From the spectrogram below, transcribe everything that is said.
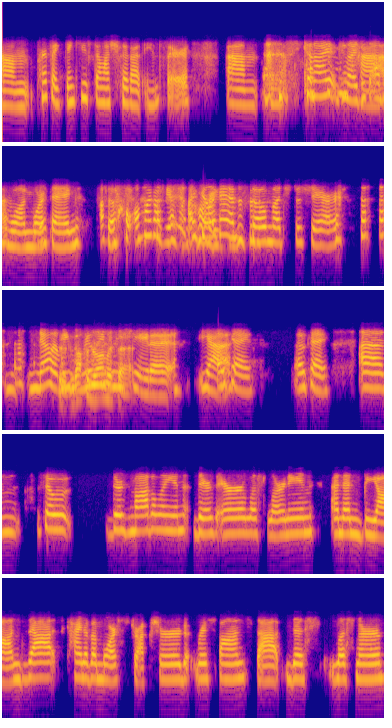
Um, perfect. Thank you so much for that answer. Um, can I can I just add one more thing? So, oh my gosh, yes. I feel like I have so much to share. no, we really appreciate it. Yeah. Okay. Okay. Um, so there's modeling, there's errorless learning, and then beyond that, kind of a more structured response that this listener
